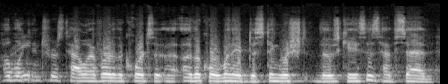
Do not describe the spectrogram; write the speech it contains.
Public right? interest, however, the courts, uh, other court, when they've distinguished those cases, have said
